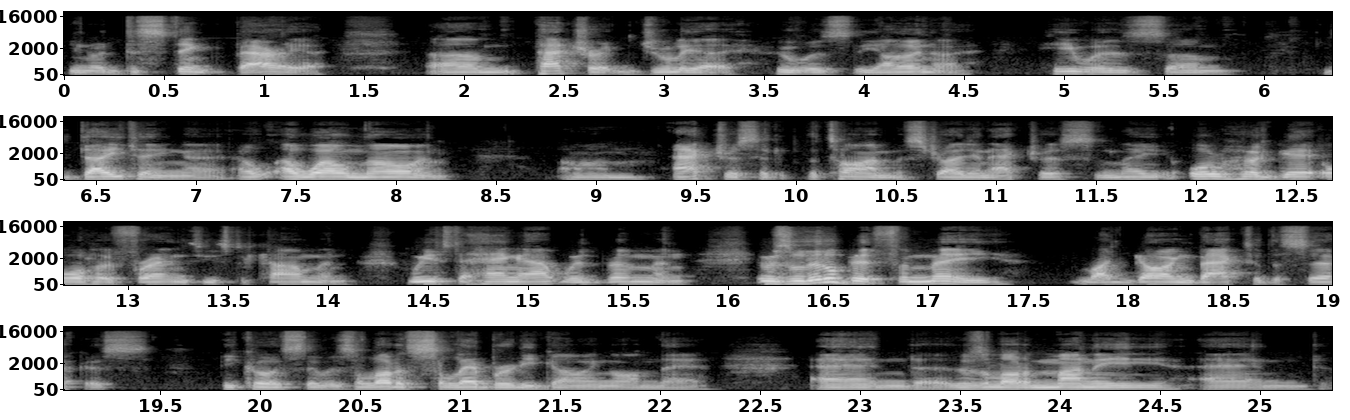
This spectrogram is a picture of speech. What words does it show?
you know distinct barrier. Um, Patrick Julia, who was the owner, he was um, dating a, a well-known um, actress at the time, Australian actress, and they all her get all her friends used to come, and we used to hang out with them, and it was a little bit for me like going back to the circus because there was a lot of celebrity going on there and uh, there was a lot of money and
